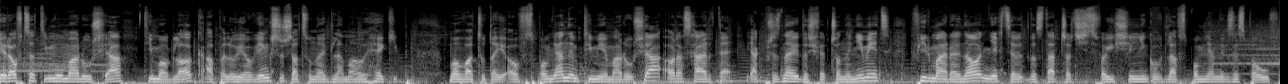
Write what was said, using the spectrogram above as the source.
Kierowca teamu Marusia, Timo Glock, apeluje o większy szacunek dla małych ekip. Mowa tutaj o wspomnianym teamie Marusia oraz HRT. Jak przyznaje doświadczony Niemiec, firma Renault nie chce dostarczać swoich silników dla wspomnianych zespołów.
